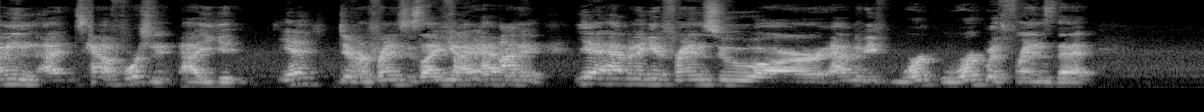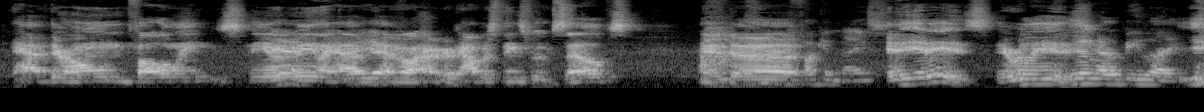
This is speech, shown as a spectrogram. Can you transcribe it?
I mean, I, it's kind of fortunate how you get Yeah. different friends. It's like you know, I happen to, yeah, happen to get friends who are happen to be work work with friends that have their own followings. You know what I mean? Like have yeah, yeah, have, have accomplished things for themselves, and uh, fucking nice. it, it is. It really you is. don't gotta be like Yeah.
